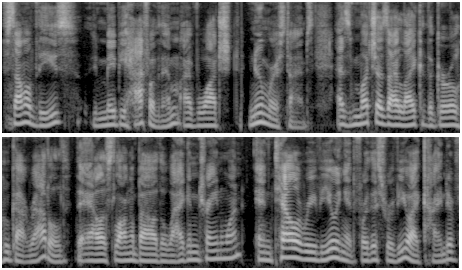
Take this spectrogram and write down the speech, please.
Some of these, maybe half of them, I've watched numerous times. As much as I like The Girl Who Got Rattled, the Alice Longabaugh, the wagon train one, until reviewing it for this review, I kind of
